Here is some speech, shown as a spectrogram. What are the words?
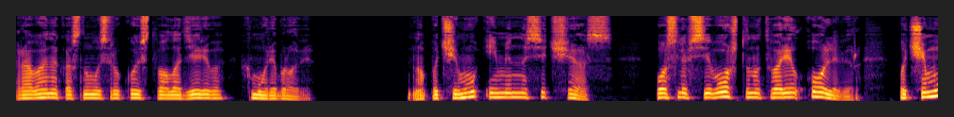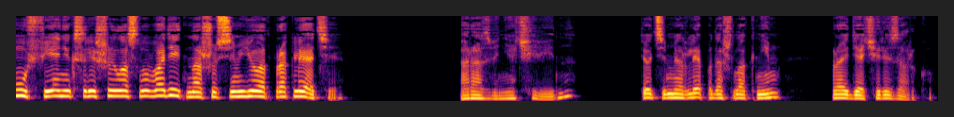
Равена коснулась рукой ствола дерева, хмуря брови. Но почему именно сейчас, после всего, что натворил Оливер, почему Феникс решил освободить нашу семью от проклятия? А разве не очевидно? Тетя Мерле подошла к ним пройдя через арку.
